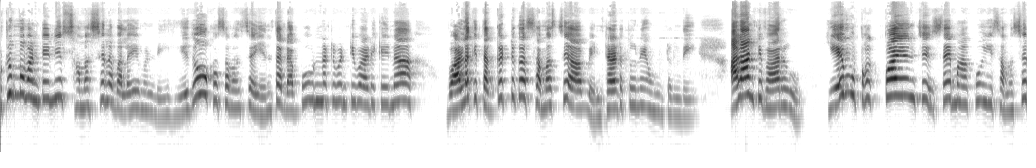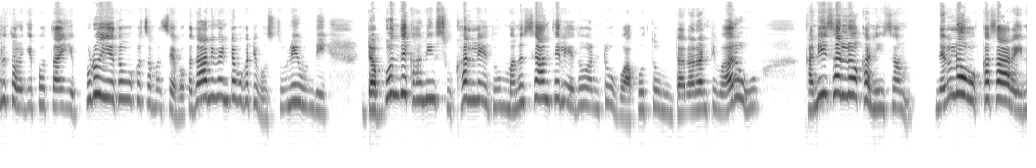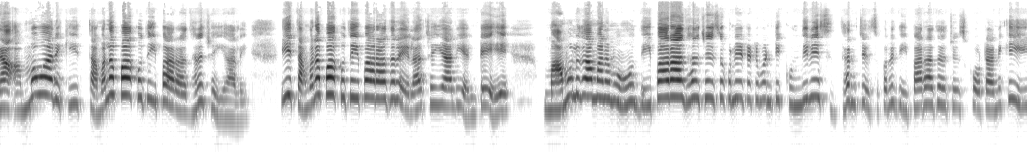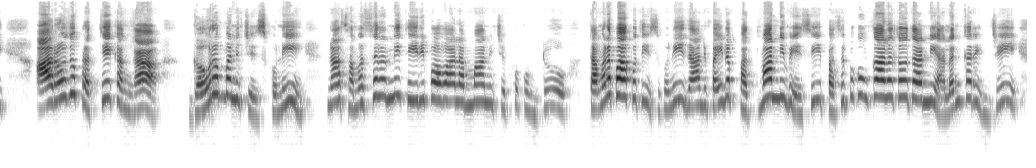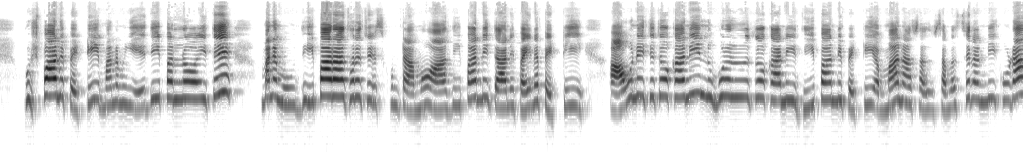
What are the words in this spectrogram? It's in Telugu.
కుటుంబం అంటేనే సమస్యల వలయం అండి ఏదో ఒక సమస్య ఎంత డబ్బు ఉన్నటువంటి వాడికైనా వాళ్ళకి తగ్గట్టుగా సమస్య వెంటాడుతూనే ఉంటుంది. అలాంటి వారు ఏం ఉపాయం చేస్తే మాకు ఈ సమస్యలు తొలగిపోతాయి? ఎప్పుడూ ఏదో ఒక సమస్య ఒకదాని వెంట ఒకటి వస్తూనే ఉంది. డబ్బు ఉంది కానీ సుఖం లేదు మనశ్శాంతి లేదు అంటూ వాపోతూ ఉంటారు. అలాంటి వారు కనీసంలో కనీసం నెలలో ఒక్కసారైనా అమ్మవారికి తమలపాకు దీపారాధన చేయాలి ఈ తమలపాకు దీపారాధన ఎలా చేయాలి అంటే మామూలుగా మనము దీపారాధన చేసుకునేటటువంటి కుందిని సిద్ధం చేసుకుని దీపారాధన చేసుకోవటానికి ఆ రోజు ప్రత్యేకంగా గౌరమ్మని చేసుకొని నా సమస్యలన్నీ తీరిపోవాలమ్మా అని చెప్పుకుంటూ తమలపాకు తీసుకుని దానిపైన పద్మాన్ని వేసి పసుపు కుంకాలతో దాన్ని అలంకరించి పుష్పాలు పెట్టి మనం ఏ దీపంలో అయితే మనము దీపారాధన చేసుకుంటామో ఆ దీపాన్ని దానిపైన పెట్టి ఆవు నెత్తితో కానీ నువ్వులతో కానీ దీపాన్ని పెట్టి అమ్మా నా స- సమస్యలన్నీ కూడా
